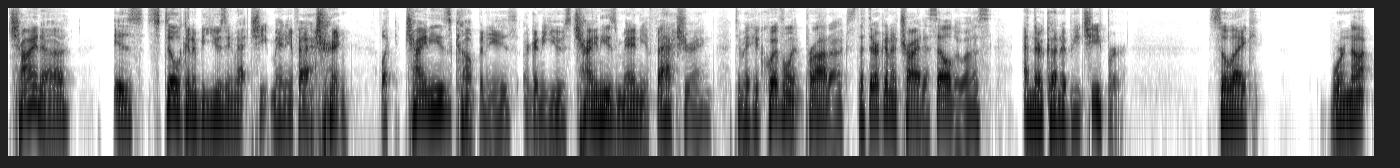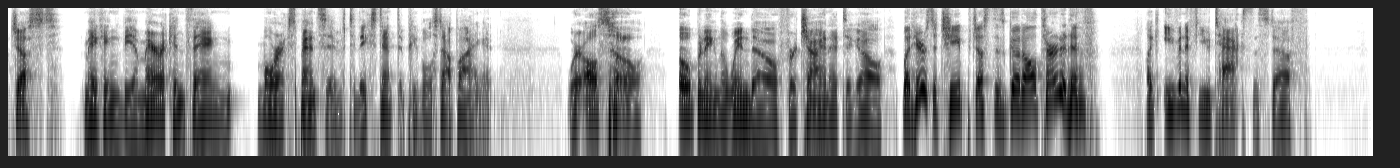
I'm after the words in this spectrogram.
China is still going to be using that cheap manufacturing. Like Chinese companies are going to use Chinese manufacturing to make equivalent products that they're going to try to sell to us and they're going to be cheaper. So like we're not just making the American thing more expensive to the extent that people stop buying it. We're also opening the window for China to go, but here's a cheap just as good alternative. Like even if you tax the stuff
